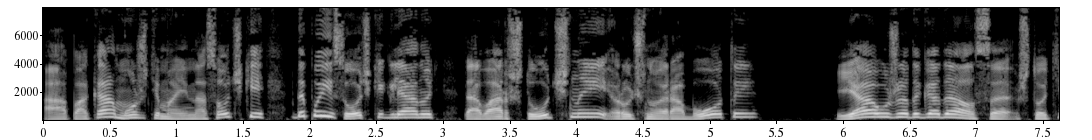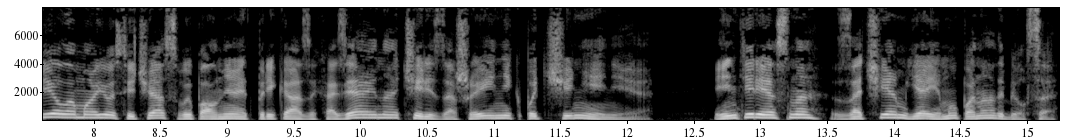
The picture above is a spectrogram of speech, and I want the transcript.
А пока можете мои носочки да поясочки глянуть. Товар штучный, ручной работы». Я уже догадался, что тело мое сейчас выполняет приказы хозяина через ошейник подчинения. Интересно, зачем я ему понадобился?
